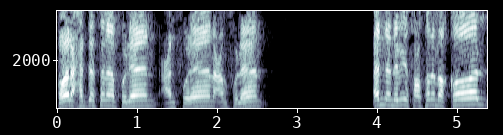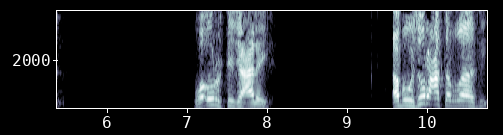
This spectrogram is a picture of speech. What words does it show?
قال حدثنا فلان عن فلان عن فلان. أن النبي صلى الله عليه وسلم قال وأرتج عليه. أبو زرعة الرازي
